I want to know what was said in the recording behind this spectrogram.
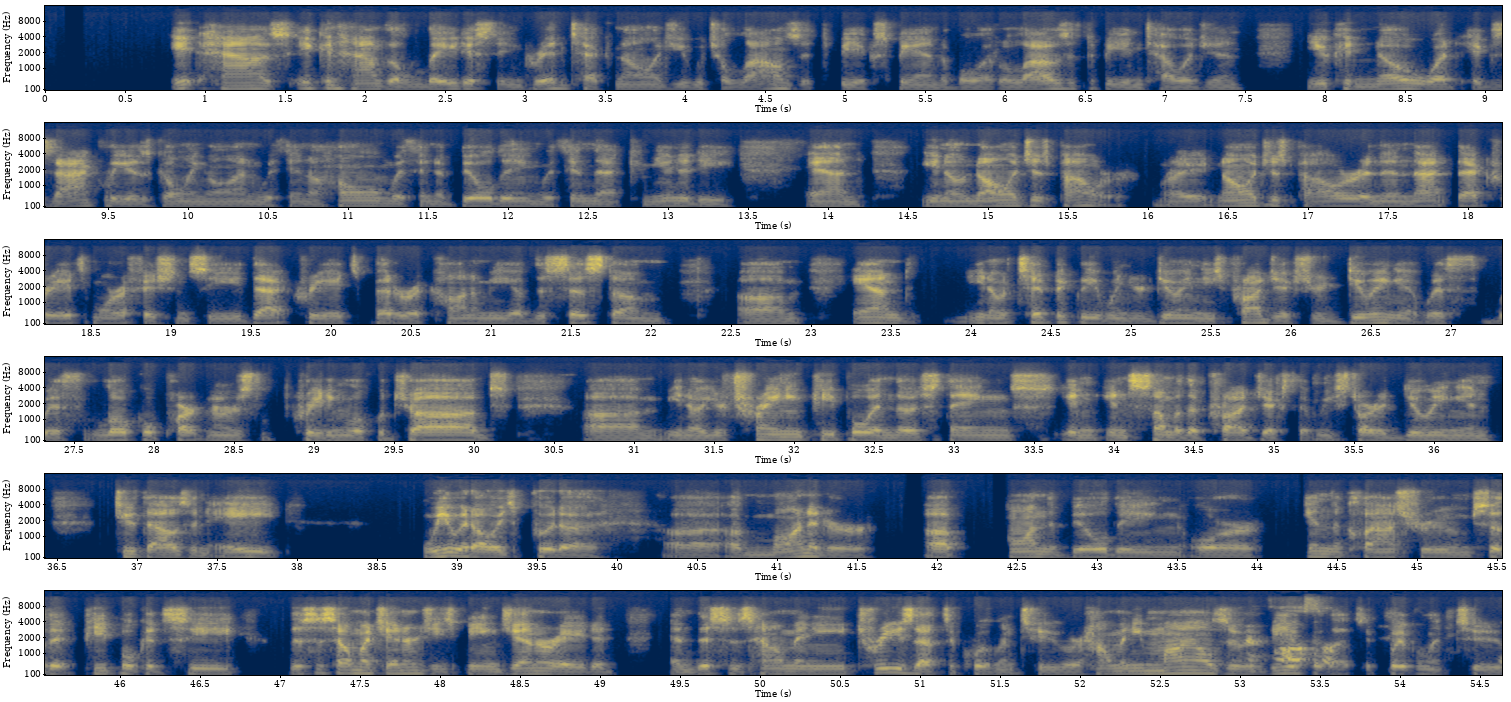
it has it can have the latest in grid technology which allows it to be expandable it allows it to be intelligent. You can know what exactly is going on within a home within a building within that community. And you know knowledge is power right? Knowledge is power and then that that creates more efficiency that creates better economy of the system. Um, and you know typically when you're doing these projects you're doing it with with local partners creating local jobs um, you know you're training people in those things in in some of the projects that we started doing in 2008 we would always put a a, a monitor up on the building or in the classroom so that people could see this is how much energy is being generated and this is how many trees that's equivalent to or how many miles of a vehicle awesome. that's equivalent to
